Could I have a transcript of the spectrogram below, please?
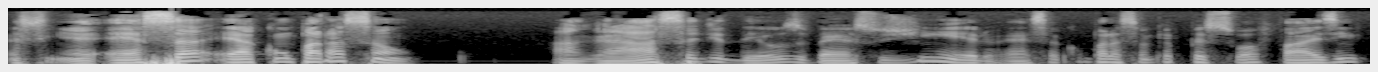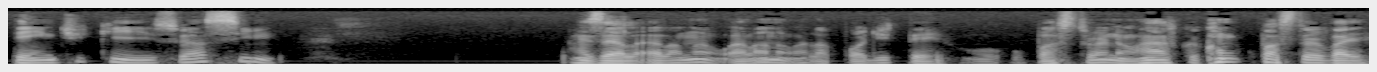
Assim, é, essa é a comparação. A graça de Deus versus dinheiro. Essa é a comparação que a pessoa faz e entende que isso é assim. Mas ela, ela não, ela não, ela pode ter. O, o pastor não. Ah, como que o pastor vai,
